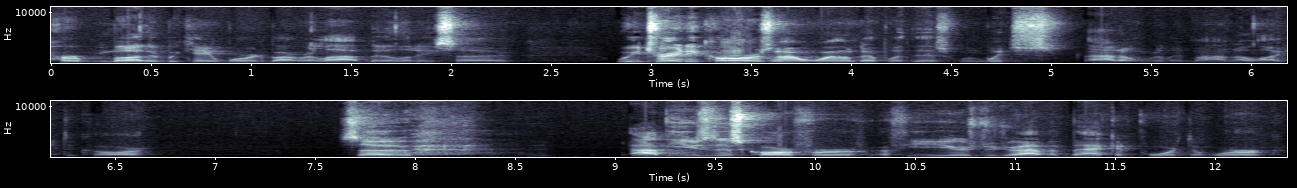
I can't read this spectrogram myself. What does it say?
her mother became worried about reliability, so we traded cars, and I wound up with this one, which I don't really mind. I like the car. So I've used this car for a few years to drive it back and forth to work.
